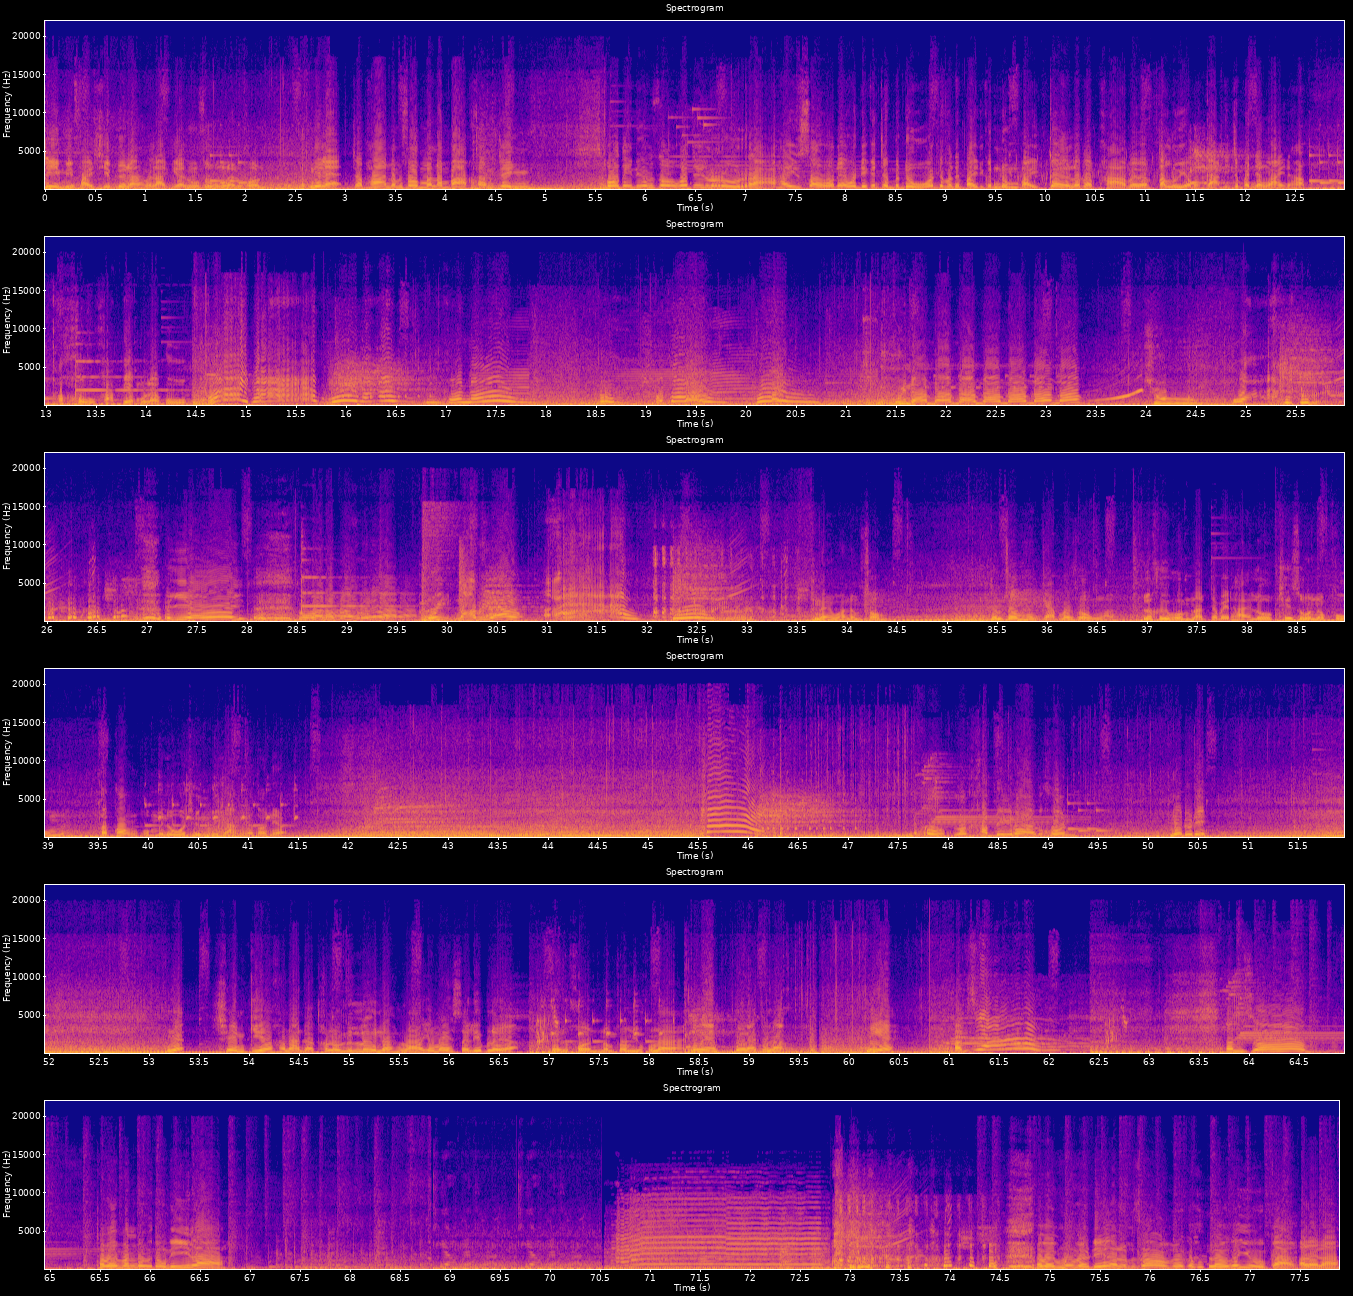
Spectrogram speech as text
นี่มีไฟชิปด้วยนะ เวลาเกียร์สูงๆแล้วทุกคน นี่แหละจะพาน้ำส้มมาลำบากของจริงปกติน้ำส้มก็จะหรูหราไฮโซนะวันนี้ก็จะมาดูว่าจะไปกับหนุ่มไบเกอร์ แล้วแบบพาไปแบบตะลุยอวกาศนี่จะเป็นยังไงนะครับโอ้โหขาเปียกหมดแล้วกูว้ายน้ำว้ายน้ำว้ายน้ำว้ายอุ้ยน้ำน้ำน้ำน้ำน้ำน้ำน้ำชูว้า ไอ้เหี้ยเอ้ยกูมาทำอะไรวะเนี่ย อุ้ยน้ำอีกแล้วอ้าวไหนว่าน้ำส้ม น้ำส้มให้แก๊ปมาส่งเหรอแล้วคือผมนัดจะไปถ่ายรูปที่สุวรรณภูมิเลยตากล้องผมไม่รู้ว่าถึงหรือยังนะตอนเนี้ย โอ้รถขับดีมากทุกคน เนี่ยดูดิ เนี่ย เชนเกียร์ขนาดแบบถนนลื่นๆนะล้อยังไม่สลิปเลยอะเห็นทุกคนน้ำส้มอยู่ข้างหน้า นี่ไงเจอแล้วเจอแล้วนี่ไงน้ำส้มน้ำส้มทำไมมันอยู่ตรงนี้ล่ะเที่ยวไหมคะเที่ยวไหมคะทำไมพูดแบบนี้ล่ะน้ำส้มเราก็เราก็อยู่กลางอะไรนะ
